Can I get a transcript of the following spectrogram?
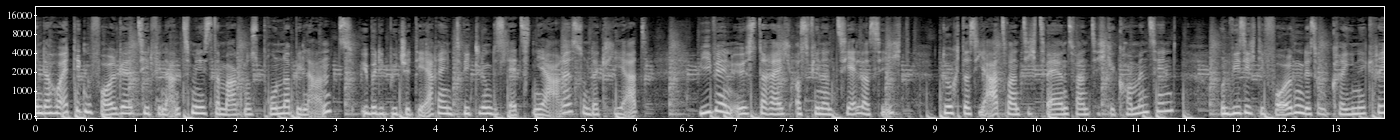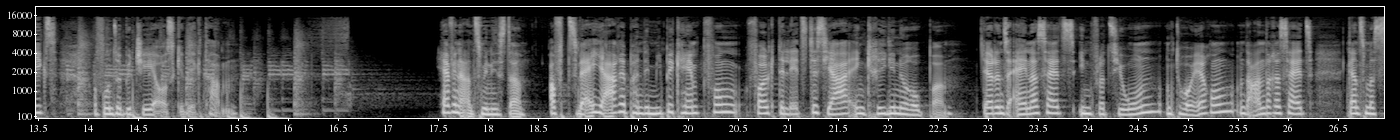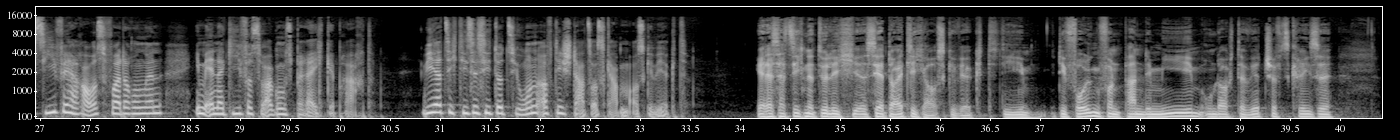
In der heutigen Folge zieht Finanzminister Magnus Brunner Bilanz über die budgetäre Entwicklung des letzten Jahres und erklärt, wie wir in Österreich aus finanzieller Sicht durch das Jahr 2022 gekommen sind und wie sich die Folgen des Ukraine-Kriegs auf unser Budget ausgewirkt haben. Herr Finanzminister, auf zwei Jahre Pandemiebekämpfung folgte letztes Jahr ein Krieg in Europa. Der hat uns einerseits Inflation und Teuerung und andererseits ganz massive Herausforderungen im Energieversorgungsbereich gebracht. Wie hat sich diese Situation auf die Staatsausgaben ausgewirkt? Ja, das hat sich natürlich sehr deutlich ausgewirkt. Die, die Folgen von Pandemie und auch der Wirtschaftskrise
